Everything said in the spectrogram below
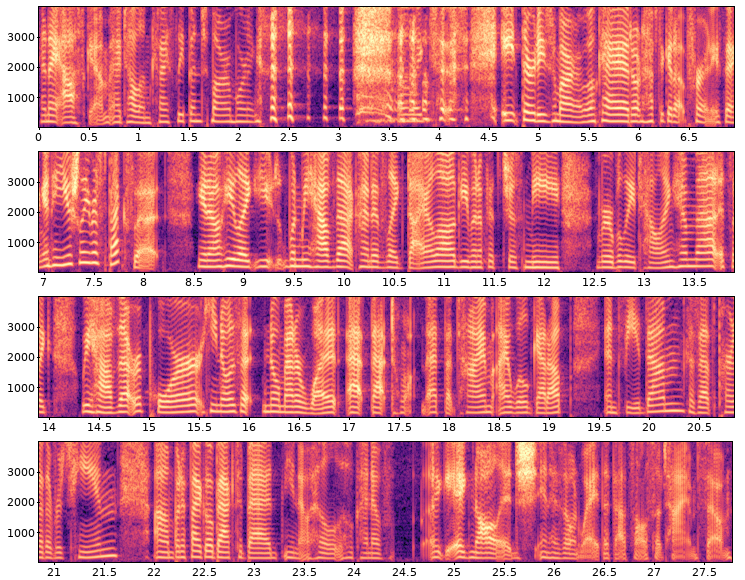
And I ask him, I tell him, "Can I sleep in tomorrow morning?" I like to 8:30 tomorrow. Okay, I don't have to get up for anything. And he usually respects that. You know, he like you, when we have that kind of like dialogue even if it's just me verbally telling him that, it's like we have that rapport. He knows that no matter what at that t- at that time I will get up and feed them because that's part of the routine. Um, but if I go back to bed, you know, he'll he'll kind of acknowledge in his own way that that's also time. So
